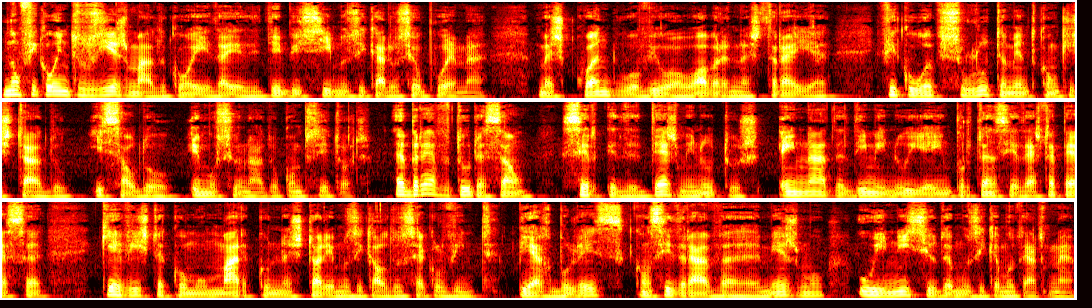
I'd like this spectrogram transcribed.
não ficou entusiasmado com a ideia de Debussy musicar o seu poema, mas quando ouviu a obra na estreia, ficou absolutamente conquistado e saudou emocionado o compositor. A breve duração, cerca de dez minutos, em nada diminui a importância desta peça que é vista como um marco na história musical do século XX. Pierre Boulez considerava mesmo o início da música moderna.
